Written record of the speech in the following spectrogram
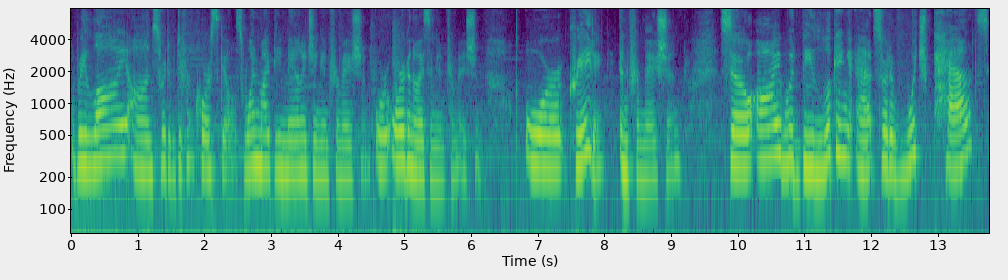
rely on sort of different core skills. One might be managing information or organizing information or creating information. So I would be looking at sort of which paths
